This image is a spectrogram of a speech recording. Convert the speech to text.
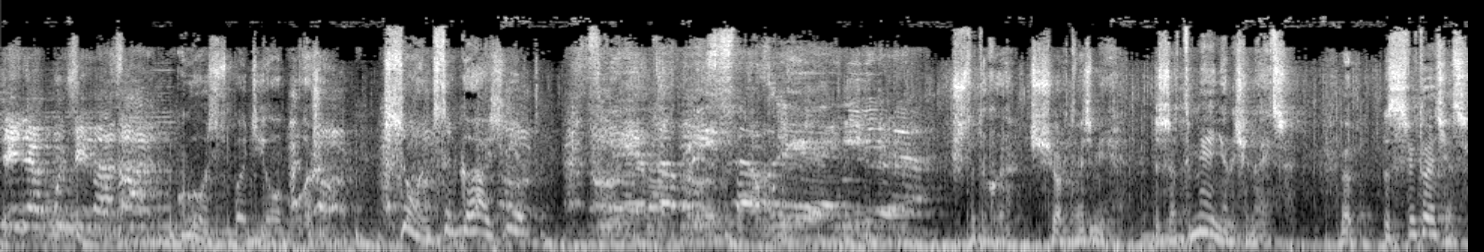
и нет пути назад. Господи, о Боже! Солнце гаснет! Что такое? Черт возьми, затмение начинается. Э, Святой отец,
